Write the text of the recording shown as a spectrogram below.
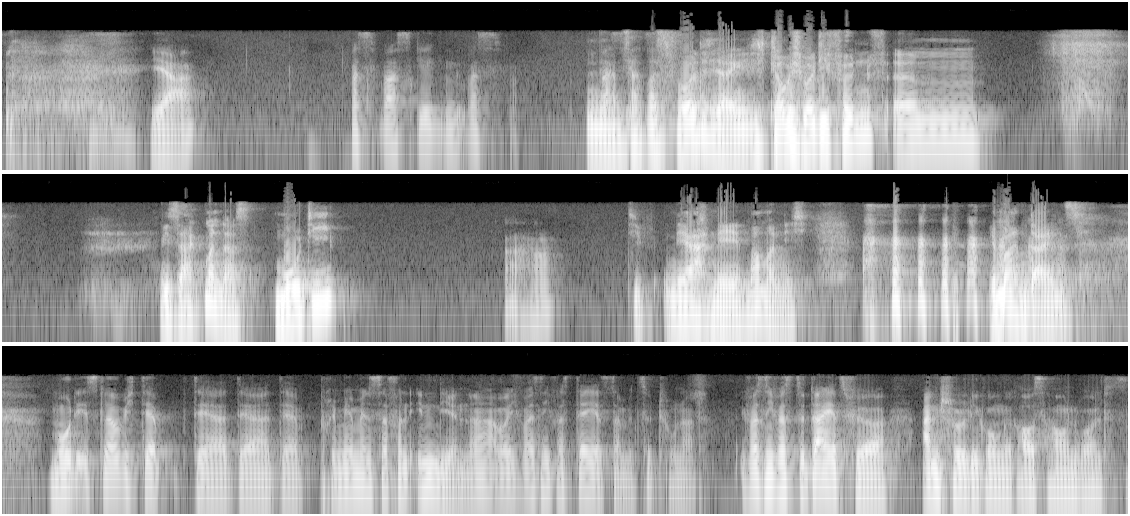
ja. Was, was gegen, was, was was, wollte ich eigentlich? Ich glaube, ich wollte die 5. Ähm, wie sagt man das? Modi? aha. Die, ja, nee, machen wir nicht. wir machen deins. Modi ist, glaube ich, der, der, der, der Premierminister von Indien, ne? aber ich weiß nicht, was der jetzt damit zu tun hat. Ich weiß nicht, was du da jetzt für Anschuldigungen raushauen wolltest.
